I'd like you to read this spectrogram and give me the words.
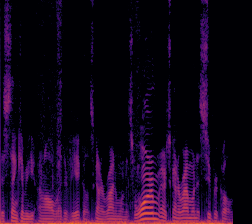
this thing can be an all-weather vehicle. It's going to run when it's warm or it's going to run when it's super cold.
